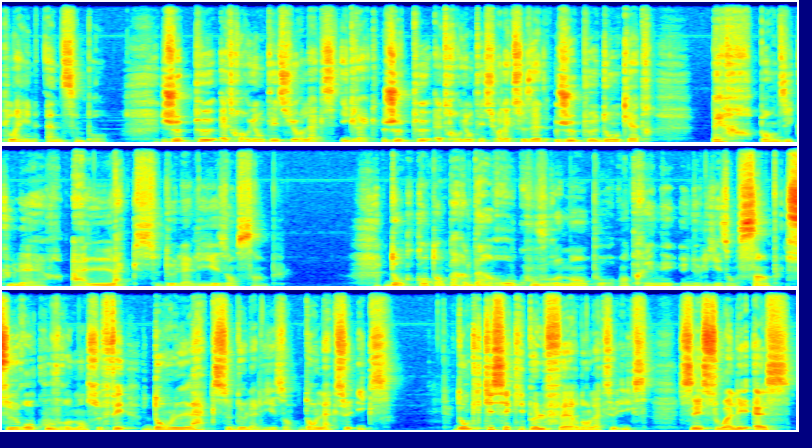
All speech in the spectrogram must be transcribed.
Plain and simple. Je peux être orienté sur l'axe Y, je peux être orienté sur l'axe Z, je peux donc être perpendiculaire à l'axe de la liaison simple. Donc quand on parle d'un recouvrement pour entraîner une liaison simple, ce recouvrement se fait dans l'axe de la liaison, dans l'axe X. Donc qui c'est qui peut le faire dans l'axe X? C'est soit les S,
